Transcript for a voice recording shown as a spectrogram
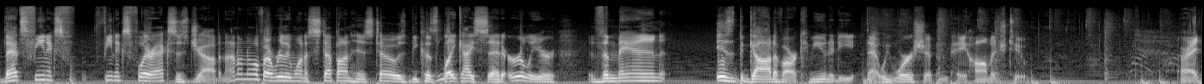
that's Phoenix Phoenix Flare X's job, and I don't know if I really want to step on his toes, because like I said earlier, the man is the god of our community that we worship and pay homage to. Alright,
